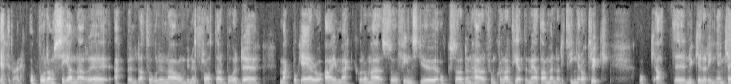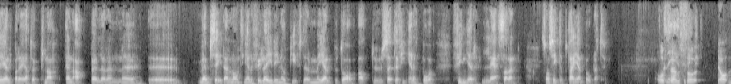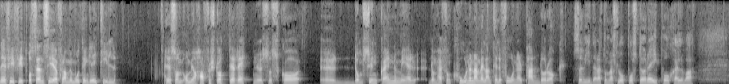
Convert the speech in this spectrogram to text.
Jättebra. Och på de senare Apple-datorerna om vi nu pratar både Macbook Air och iMac och de här så finns det ju också den här funktionaliteten med att använda ditt fingeravtryck och att eh, nyckelringen kan hjälpa dig att öppna en app eller en eh, eh, webbsida eller någonting eller fylla i dina uppgifter med hjälp av att du sätter fingret på fingerläsaren som sitter på tangentbordet. Och sen så, ja det är fiffigt och sen ser jag fram emot en grej till. Eh, som, om jag har förstått det rätt nu så ska eh, de synka ännu mer de här funktionerna mellan telefoner, paddor och så vidare. Att om jag slår på större ej på själva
